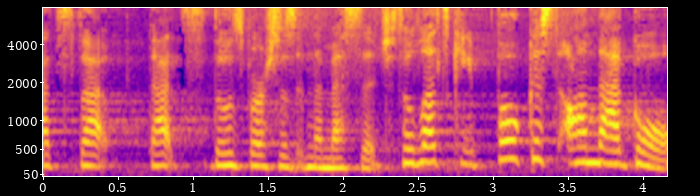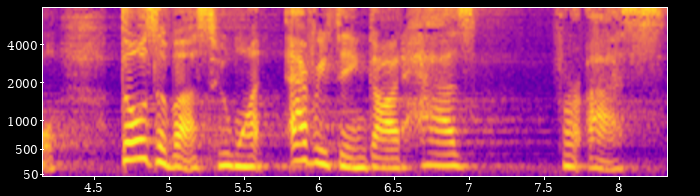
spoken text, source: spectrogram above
That's that that's those verses in the message. So let's keep focused on that goal. Those of us who want everything God has for us.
